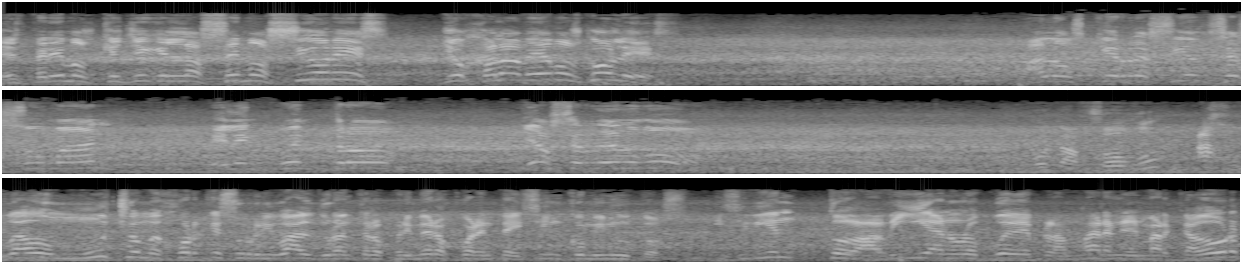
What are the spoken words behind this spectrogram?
Esperemos que lleguen las emociones y ojalá veamos goles. A los que recién se suman, el encuentro ya se reanudó. Botafogo ha jugado mucho mejor que su rival durante los primeros 45 minutos. Y si bien todavía no lo puede plasmar en el marcador,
